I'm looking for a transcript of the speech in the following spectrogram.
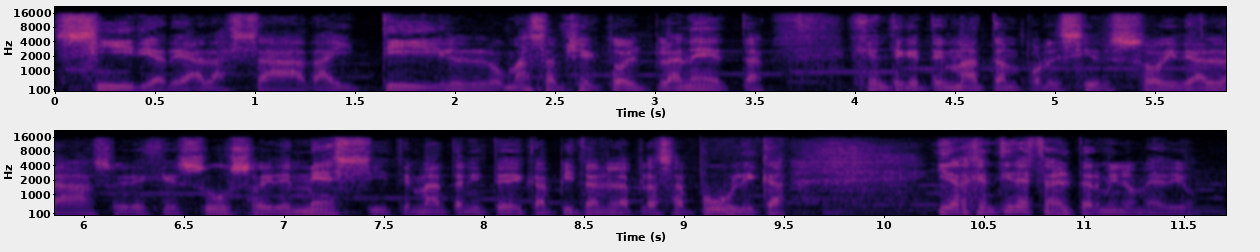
Siria de Al-Assad, Haití, lo más abyecto del planeta, gente que te matan por decir soy de Alá, soy de Jesús, soy de Messi, te matan y te decapitan en la plaza pública. Y Argentina está en el término medio.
